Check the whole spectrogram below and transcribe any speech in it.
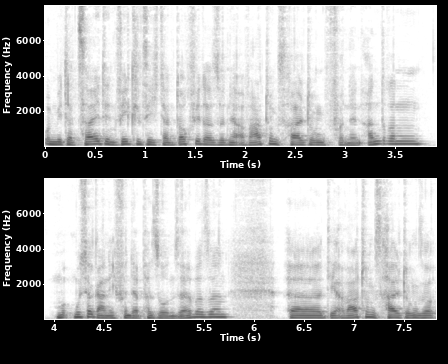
Und mit der Zeit entwickelt sich dann doch wieder so eine Erwartungshaltung von den anderen, muss ja gar nicht von der Person selber sein, äh, die Erwartungshaltung so,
